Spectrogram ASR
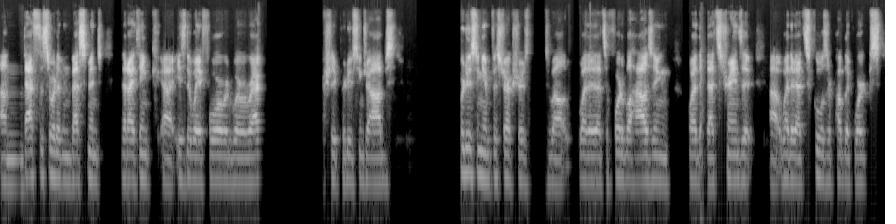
Um, that's the sort of investment that I think uh, is the way forward, where we're actually producing jobs, producing infrastructure as well, whether that's affordable housing, whether that's transit, uh, whether that's schools or public works.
